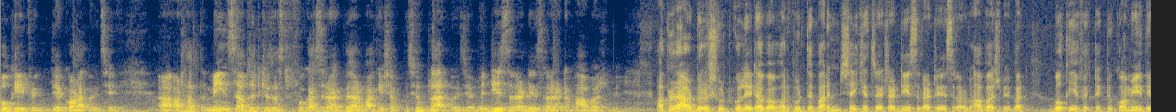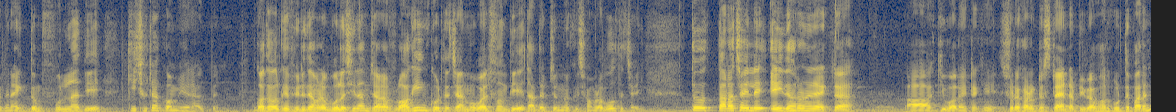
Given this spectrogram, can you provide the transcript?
বোকে ইফেক্ট দিয়ে করা হয়েছে। অর্থাৎ মেইন সাবজেক্টকে জাস্ট ফোকাস রাখবে আর বাকি সব কিছু ব্লার হয়ে যাবে। ডিএসএলআর ডিএসএলআর একটা ভাব আসবে। আপনারা আউটডোরে শ্যুট করলে এটা ব্যবহার করতে পারেন সেই ক্ষেত্রে একটা ডিএসএলআর ডিএসএলআর ভাব আসবে বাট বোকে ইফেক্টটা একটু কমিয়ে দেবেন একদম ফুল না দিয়ে কিছুটা কমিয়ে রাখবেন। গতকালকে ভিডিওতে আমরা বলেছিলাম যারা ভ্লগিং করতে চান মোবাইল ফোন দিয়ে তাদের জন্য কিছু আমরা বলতে চাই। তো তারা চাইলে এই ধরনের একটা কি বলে এটাকে ছোটোখাটো একটা স্ট্যান্ড আপনি ব্যবহার করতে পারেন।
